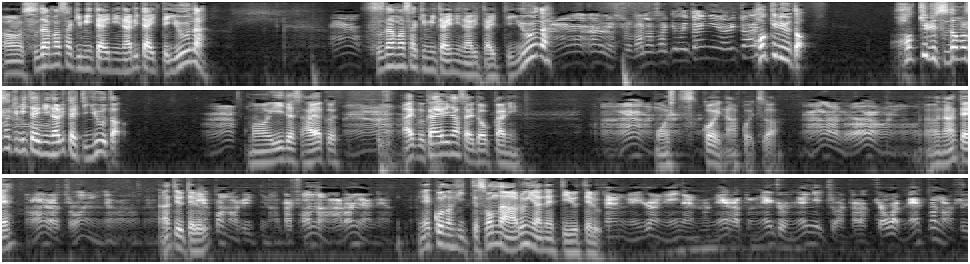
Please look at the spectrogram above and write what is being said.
うん、菅田正樹みたいになりたいって言うな。菅田正樹みたいになりたいって言うな。はっきり言うた。はっきり菅田正樹みたいになりたいって言うた。もういいです、早く。早く帰りなさい、どっかに。もうしつっこいな、こいつは。あなんて？なんて言ってる？猫の日ってなんかそんなんあるんやね猫の日ってそんなんあるんやねって言ってる。年の2月22日だから今日は猫の日っ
